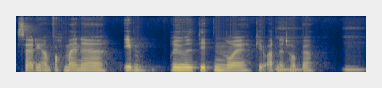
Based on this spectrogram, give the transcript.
seit ich einfach meine eben Prioritäten neu geordnet mhm. habe. Ja. Mhm.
